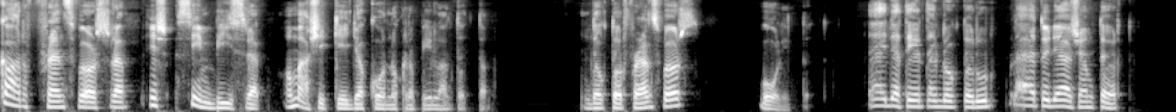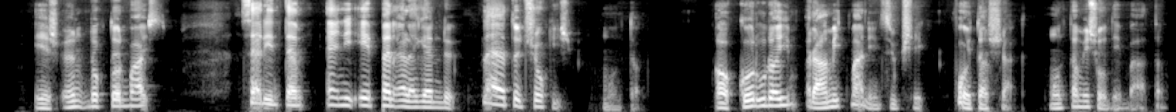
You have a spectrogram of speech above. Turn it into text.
Carl Fransworth-re és Sim Bees-re, a másik két gyakornokra pillantottam. Dr. Fransworth? Bólintott. Egyetértek, doktor úr, lehet, hogy el sem tört. És ön, dr. Bice? Szerintem ennyi éppen elegendő, lehet, hogy sok is, mondta. Akkor, uraim, rám itt már nincs szükség. Folytassák, mondtam, és odébb álltam.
